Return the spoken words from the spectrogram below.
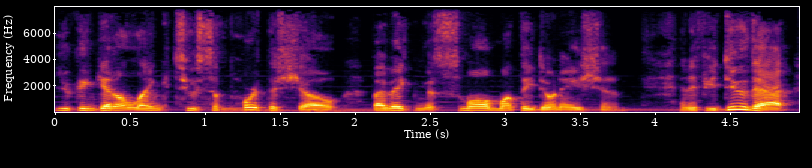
you can get a link to support the show by making a small monthly donation. And if you do that,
